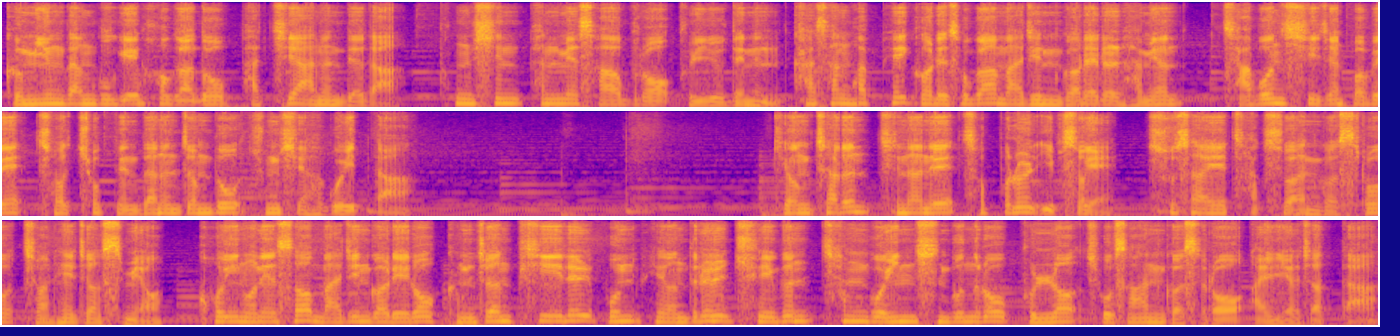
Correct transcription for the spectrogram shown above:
금융당국의 허가도 받지 않은 데다 통신 판매 사업으로 분류되는 가상화폐 거래소가 마진 거래를 하면 자본시장법에 저촉된다는 점도 중시하고 있다. 경찰은 지난해 첩보를 입수해 수사에 착수한 것으로 전해졌으며 코인원에서 마진거래로 금전 피해를 본 회원들을 최근 참고인 신분으로 불러 조사한 것으로 알려졌다.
